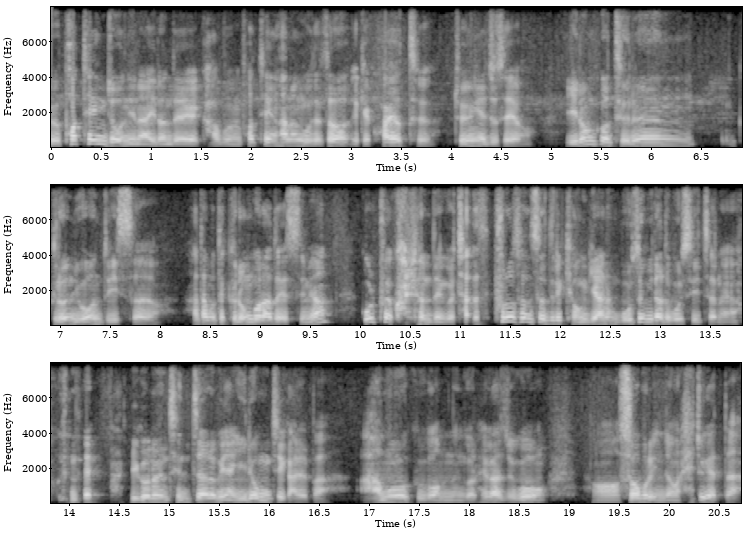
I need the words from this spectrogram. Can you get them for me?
그 퍼팅 존이나 이런 데 가보면 퍼팅 하는 곳에서 이렇게 콰이어트 조용히 해주세요. 이런 거 들은 그런 요원도 있어요. 하다못해 그런 거라도 했으면 골프에 관련된 거 차- 프로 선수들이 경기하는 모습이라도 볼 수 있잖아요. 근데 이거는 진짜로 그냥 일용직 알바. 아무 그거 없는 걸 해가지고 어, 수업으로 인정을 해주겠다.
